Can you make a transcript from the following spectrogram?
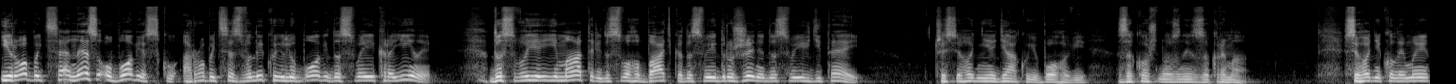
І робить це не з обов'язку, а робить це з великої любові до своєї країни, до своєї матері, до свого батька, до своєї дружини, до своїх дітей. Чи сьогодні я дякую Богові за кожного з них, зокрема? Сьогодні, коли ми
